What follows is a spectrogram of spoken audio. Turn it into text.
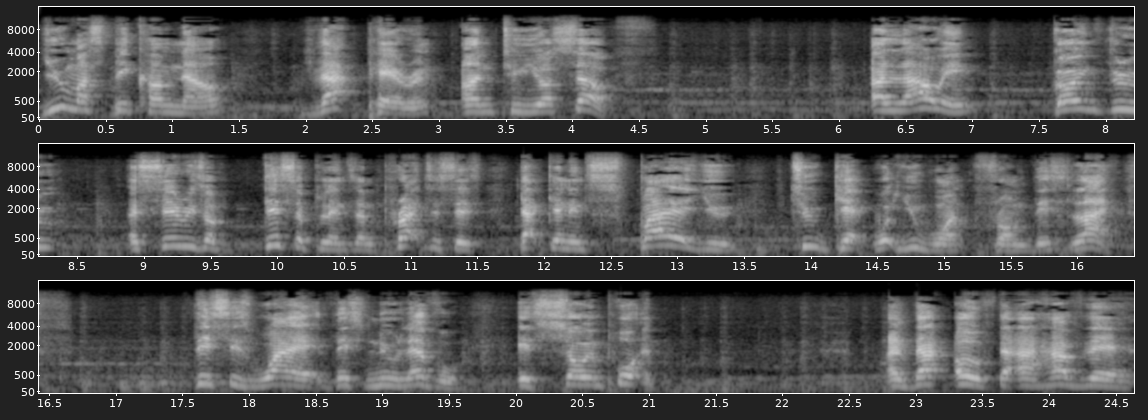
you must become now that parent unto yourself. Allowing, going through a series of disciplines and practices that can inspire you to get what you want from this life. This is why this new level is so important. And that oath that I have there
